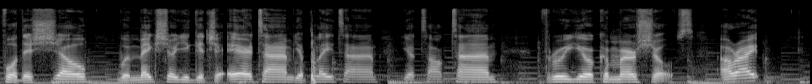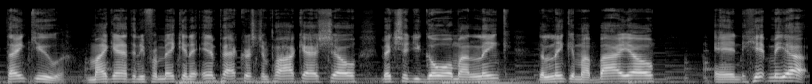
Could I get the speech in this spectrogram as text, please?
for this show. We'll make sure you get your airtime, your playtime, your talk time through your commercials. All right? Thank you, Mike Anthony, for making an Impact Christian Podcast Show. Make sure you go on my link, the link in my bio, and hit me up.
